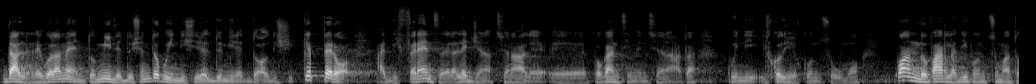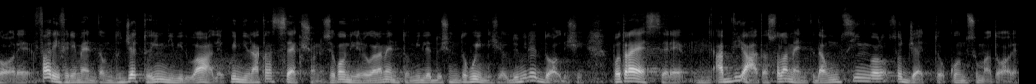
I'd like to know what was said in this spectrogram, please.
dal regolamento 1215 del 2012, che però, a differenza della legge nazionale eh, poc'anzi menzionata, quindi il codice del consumo, quando parla di consumatore fa riferimento a un soggetto individuale, quindi una class action, secondo il regolamento 1215 del 2012, potrà essere avviata solamente da un singolo soggetto consumatore.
